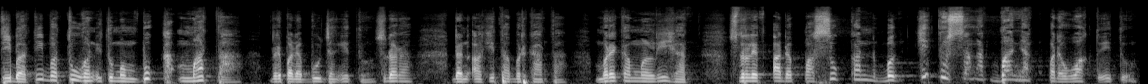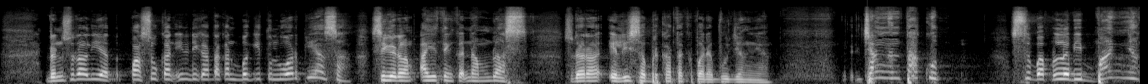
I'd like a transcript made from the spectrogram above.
Tiba-tiba Tuhan itu membuka mata daripada bujang itu. Saudara, dan Alkitab berkata, mereka melihat, sudah lihat ada pasukan begitu sangat banyak pada waktu itu. Dan sudah lihat pasukan ini dikatakan begitu luar biasa. Sehingga dalam ayat yang ke-16, saudara Elisa berkata kepada bujangnya, jangan takut sebab lebih banyak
